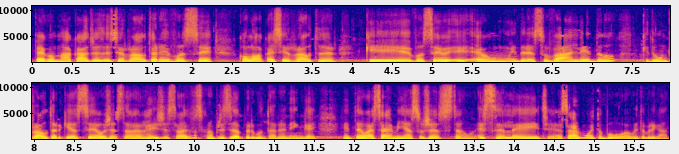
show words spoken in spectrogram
pega o MAC address desse router e você coloca esse router que você é um endereço válido, que de um router que é seu, já está registrado, você não precisa perguntar a ninguém. Então, essa é a minha sugestão. Excelente, essa é muito boa, muito obrigada.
